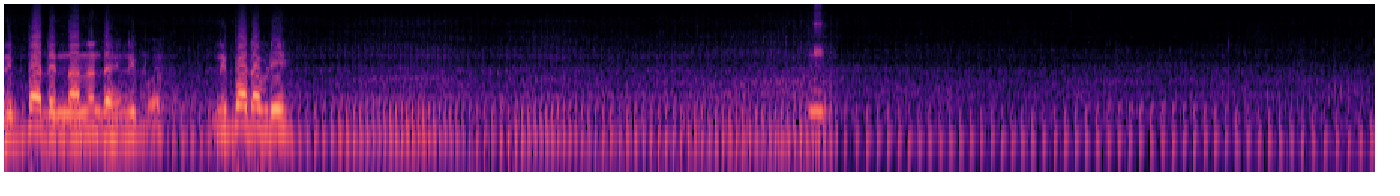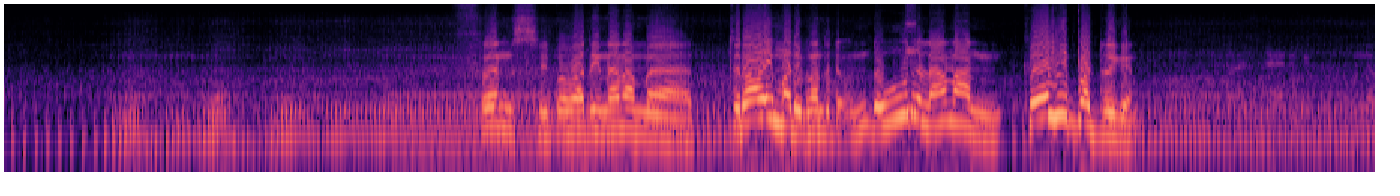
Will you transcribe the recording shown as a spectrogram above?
நிப்பாட்டு இந்த அண்ணன் நிப்பா நிப்பாட்டு அப்படி. ஃப்ரெண்ட்ஸ் இப்போ பார்த்தீங்கன்னா நம்ம திராய்மடுக்கு வந்துட்டோம். இந்த ஊரில் நான் கேள்விப்பட்டிருக்கேன். இல்லை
